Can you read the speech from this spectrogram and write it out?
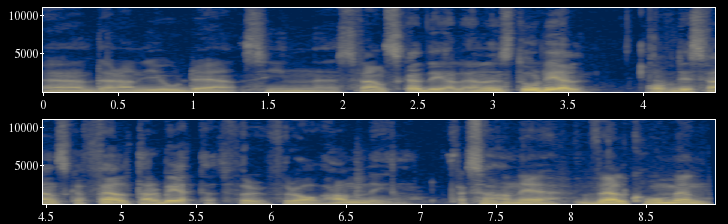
Eh, där han gjorde sin svenska del, en stor del av det svenska fältarbetet för, för avhandlingen. Tack så han är välkommen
